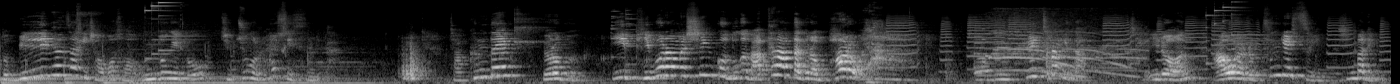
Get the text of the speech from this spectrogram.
또 밀림 현상이 적어서 운동에도 집중을 할 수 있습니다. 자, 근데 여러분 이 비브람을 신고 누가 나타났다 그럼 바로 와 여러분 필창이다. 자, 이런 아우라를 풍길 수 있는 신발입니다.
